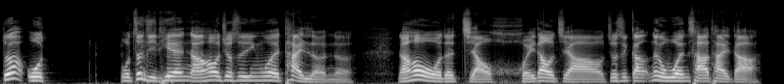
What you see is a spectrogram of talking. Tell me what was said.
对啊，我我这几天，然后就是因为太冷了，然后我的脚回到家、哦，就是刚那个温差太大，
